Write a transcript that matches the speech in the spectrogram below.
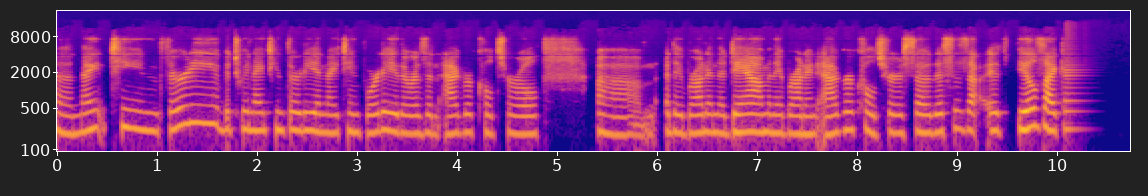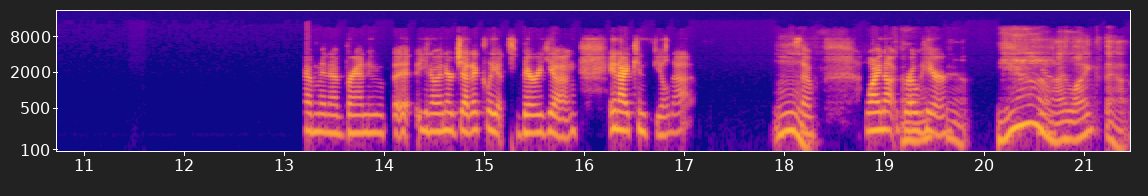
uh, 1930 between 1930 and 1940 there was an agricultural um, they brought in the dam and they brought in agriculture. So this is, it feels like I'm in a brand new, uh, you know, energetically, it's very young and I can feel that. Mm, So why not grow like here? that. yeah i like that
